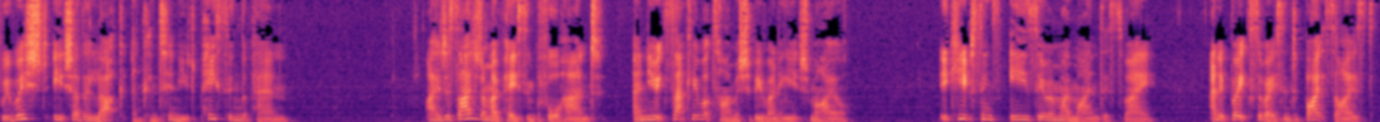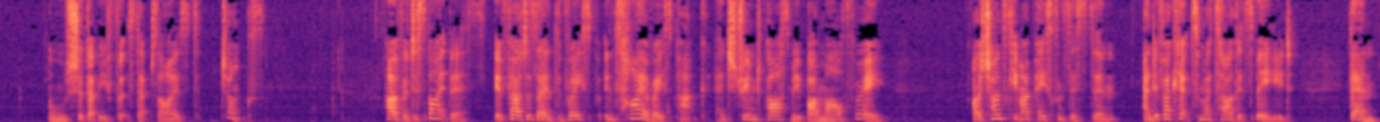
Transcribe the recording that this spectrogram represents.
We wished each other luck and continued pacing the pen. I had decided on my pacing beforehand and knew exactly what time I should be running each mile. It keeps things easier in my mind this way, and it breaks the race into bite sized, or should that be footstep sized, chunks. However, despite this, it felt as though the race, entire race pack had streamed past me by mile three. I was trying to keep my pace consistent, and if I kept to my target speed, then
